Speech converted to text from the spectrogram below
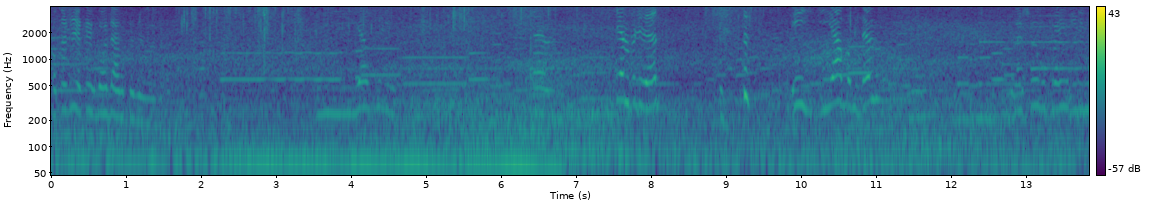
Покажи, який Богдан тобі вибрав. Я. Эм, всем привет. И я Богдан. Зайшли в український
